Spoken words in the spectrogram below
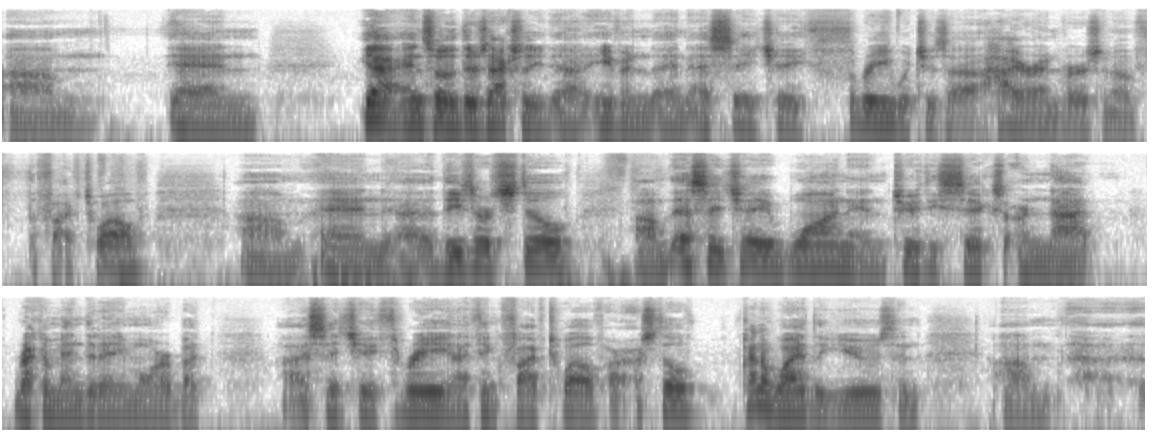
Um, and yeah, and so there's actually uh, even an SHA3, which is a higher end version of the 512. Um, and uh, these are still, um, SHA1 and 256 are not recommended anymore, but uh, SHA3 and I think 512 are, are, still kind of widely used and um, uh,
